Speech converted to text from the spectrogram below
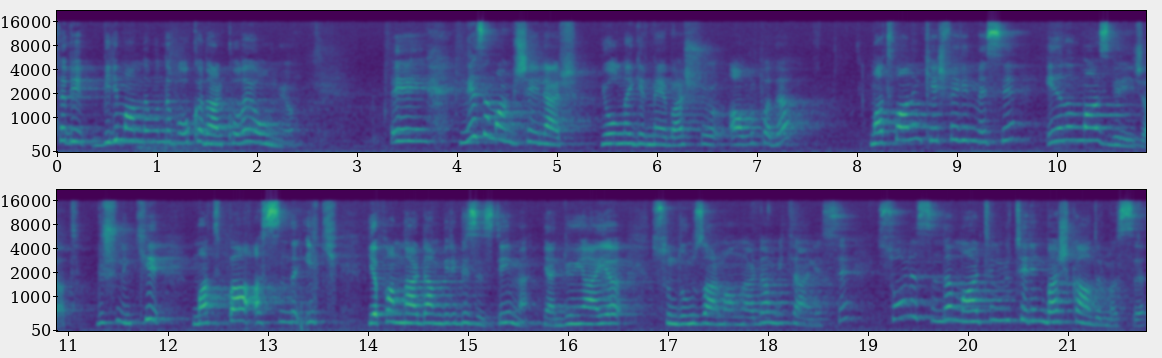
Tabi bilim anlamında bu o kadar kolay olmuyor. Ee, ne zaman bir şeyler yoluna girmeye başlıyor Avrupa'da? Matbaanın keşfedilmesi İnanılmaz bir icat. Düşünün ki matbaa aslında ilk yapanlardan biri biziz değil mi? Yani dünyaya sunduğumuz armağanlardan bir tanesi. Sonrasında Martin Luther'in baş kaldırması,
